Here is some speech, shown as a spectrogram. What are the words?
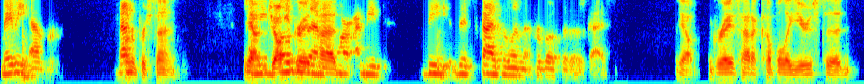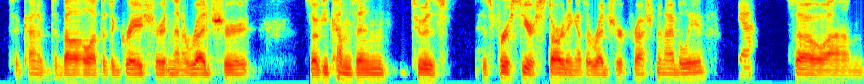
maybe ever. Hundred percent. Yeah, I mean, Josh Gray's had. Are, I mean, the the sky's the limit for both of those guys. Yeah, Gray's had a couple of years to to kind of develop as a gray shirt and then a red shirt. So he comes in to his his first year starting as a redshirt freshman, I believe. Yeah. So um,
